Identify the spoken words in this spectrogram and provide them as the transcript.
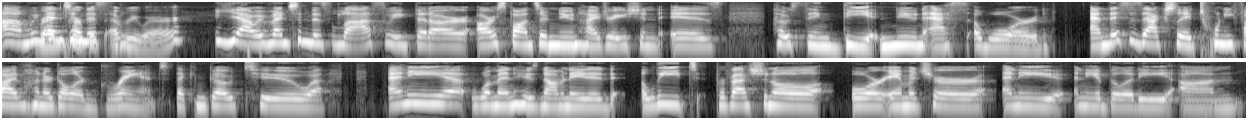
Um, we Red mentioned this everywhere. Yeah, we mentioned this last week that our our sponsor Nuun Hydration is hosting the Noon S Award, and this is actually a twenty five hundred dollar grant that can go to any woman who's nominated elite, professional, or amateur, any any ability. Um,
